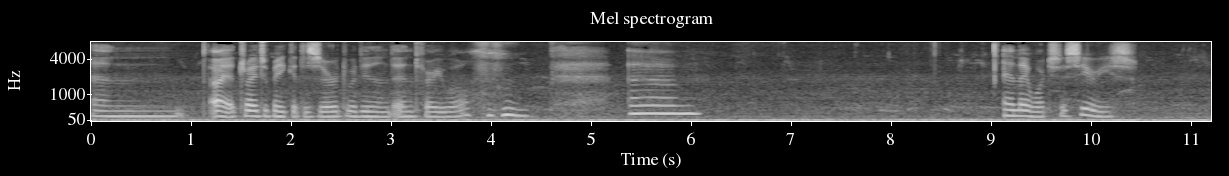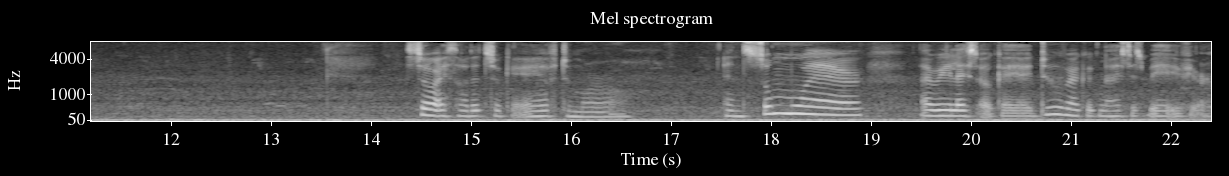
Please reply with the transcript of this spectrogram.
and I tried to make a dessert, which didn't end very well. um, and I watched a series. So I thought it's okay, I have tomorrow. And somewhere I realized okay, I do recognize this behavior.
